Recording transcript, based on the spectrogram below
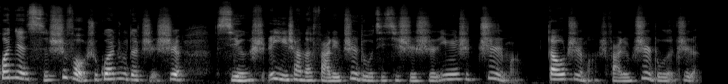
关键词是否是关注的只是形式意义上的法律制度及其实施？因为是治嘛，刀治嘛，是法律制度的治。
